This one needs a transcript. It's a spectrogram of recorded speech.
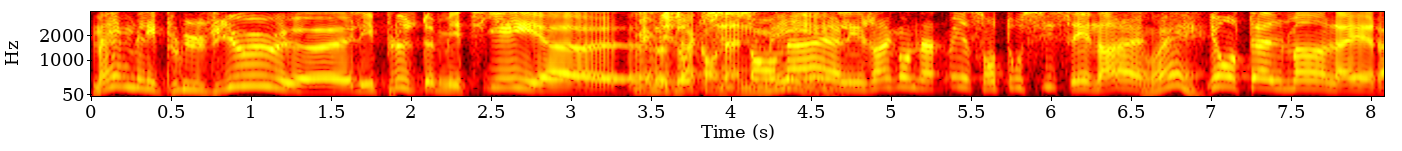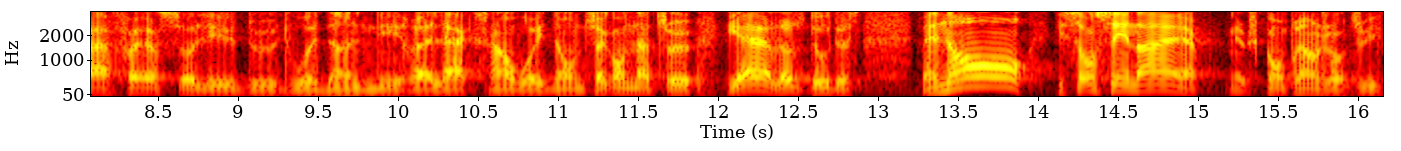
même les plus vieux, euh, les plus de métiers. euh, Même les gens qu'on admire. Les gens qu'on admire sont aussi sénères. Ouais. Ils ont tellement l'air à faire ça, les deux doigts dans le nez, relax, hein, ouais, donc, une seconde nature. Yeah, let's do this. Mais non, ils sont sénères. Je comprends aujourd'hui.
